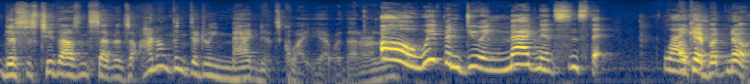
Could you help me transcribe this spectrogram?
This is 2007, so I don't think they're doing magnets quite yet with that, are they? Oh, we've been doing magnets since the like. Okay, but no,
